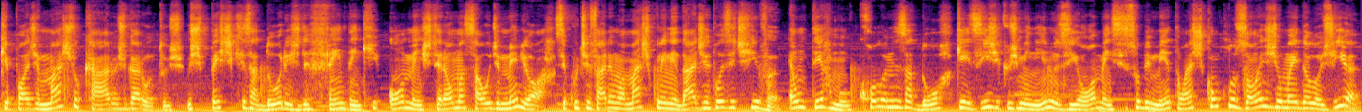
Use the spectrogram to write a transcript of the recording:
que pode machucar os garotos. Os pesquisadores defendem que homens terão uma saúde melhor se cultivarem uma masculinidade positiva. É um termo colonizador que exige que os meninos e homens se submetam às conclusões de uma ideologia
